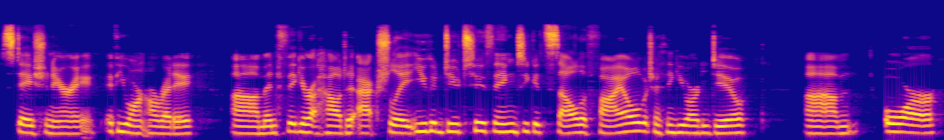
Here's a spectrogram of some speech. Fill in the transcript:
stationery if you aren't already. Um, and figure out how to actually you could do two things. You could sell the file which i think you already do um, or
